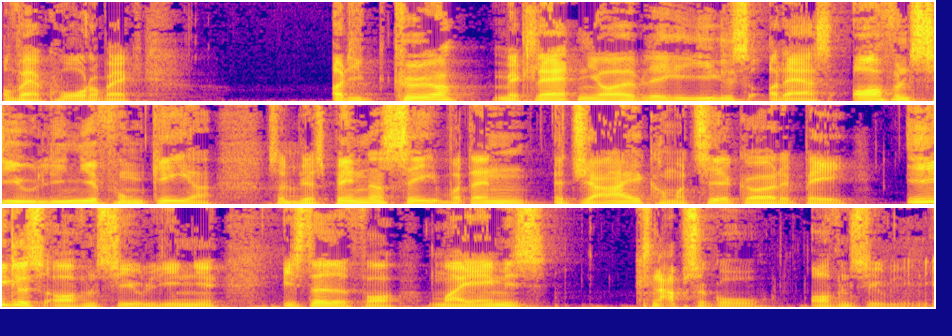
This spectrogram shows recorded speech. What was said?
at være quarterback. Og de kører med klatten i øjeblikket, Eagles, og deres offensive linje fungerer. Så det bliver spændende at se, hvordan Ajayi kommer til at gøre det bag Eagles offensive linje, i stedet for Miamis knap så gode offensive linje.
